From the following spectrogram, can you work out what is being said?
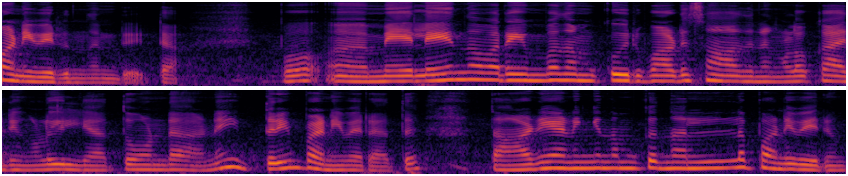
പണി വരുന്നുണ്ട് കേട്ടോ. അപ്പോൾ മേലെ എന്ന് പറയുമ്പോൾ നമുക്ക് ഒരുപാട് സാധനങ്ങളോ കാര്യങ്ങളോ ഇല്ലാത്തതുകൊണ്ടാണ് ഇത്രയും പണി വരാത്തത്. താഴെയാണെങ്കിൽ നമുക്ക് നല്ല പണി വരും.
